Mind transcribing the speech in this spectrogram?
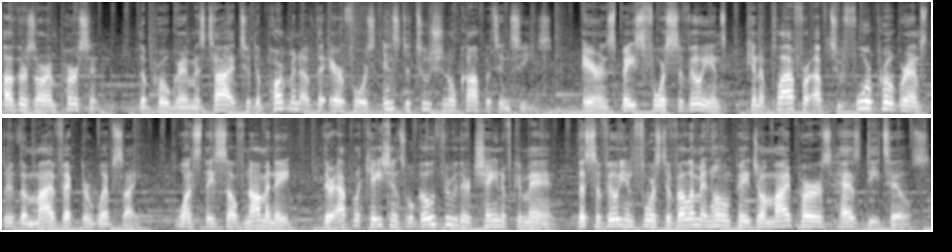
others are in person. The program is tied to Department of the Air Force institutional competencies. Air and Space Force civilians can apply for up to four programs through the MyVector website. Once they self nominate, their applications will go through their chain of command. The Civilian Force Development homepage on MyPERS has details.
